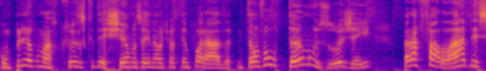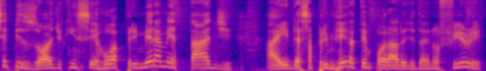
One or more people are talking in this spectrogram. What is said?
cumprir algumas coisas que deixamos aí na última temporada. Então voltamos hoje aí para falar desse episódio que encerrou a primeira metade aí dessa primeira temporada de Dino Fury.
